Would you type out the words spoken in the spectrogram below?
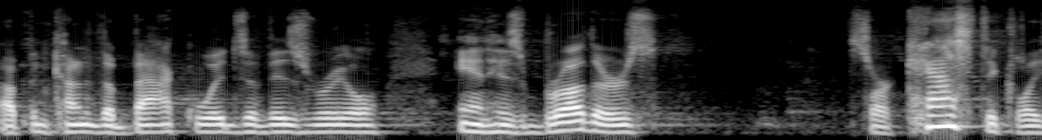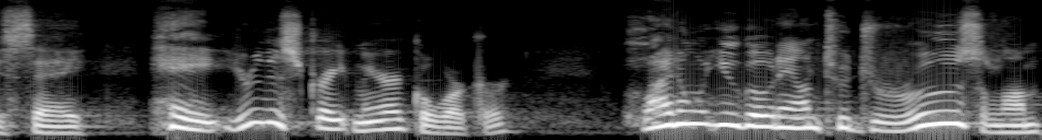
up in kind of the backwoods of Israel, and his brothers sarcastically say, Hey, you're this great miracle worker. Why don't you go down to Jerusalem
